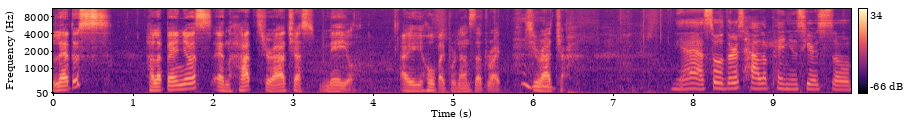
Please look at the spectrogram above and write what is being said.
lettuce, jalapenos, and hot srirachas mayo. I hope I pronounced that right. Sriracha. Yeah, so there's jalapenos here. So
